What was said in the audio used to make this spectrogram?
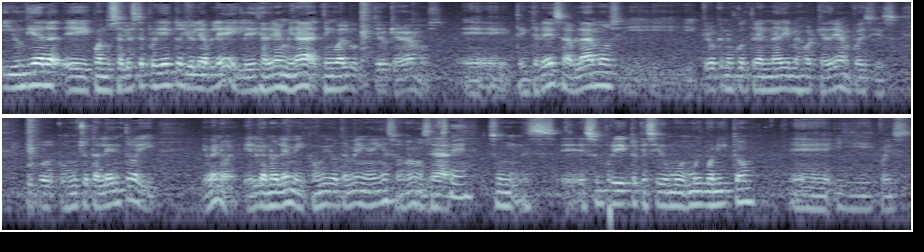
Y un día, eh, cuando salió este proyecto, yo le hablé y le dije, Adrián, mira, tengo algo que quiero que hagamos. Eh, ¿Te interesa? Hablamos y, y, creo que no encontré a nadie mejor que Adrián, pues, y es tipo con mucho talento y y bueno, él ganó el Emmy conmigo también en eso, ¿no? O sea, sí. es, un, es, es, un proyecto que ha sido muy, muy bonito eh, y pues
